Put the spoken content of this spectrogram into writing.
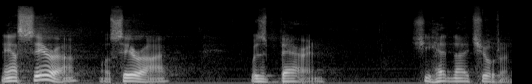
Now, Sarah, or Sarai, was barren. She had no children.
